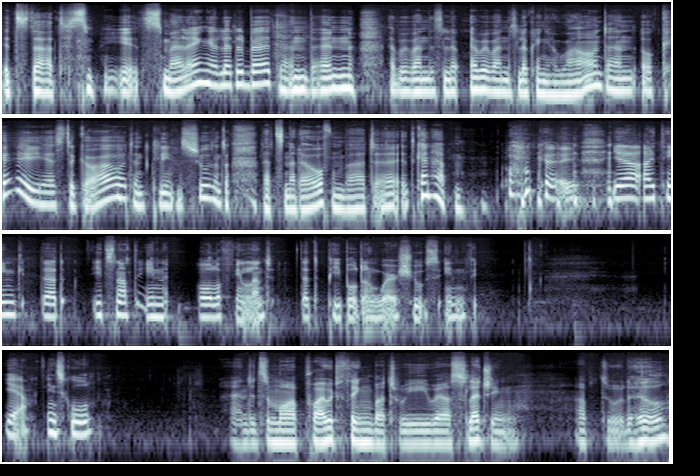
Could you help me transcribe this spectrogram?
it started sm- smelling a little bit, and then everyone is lo- everyone is looking around, and okay, he has to go out and clean his shoes, and so that's not often, but uh, it can happen. Okay. yeah, I think that it's not in all of Finland that people don't wear shoes in. Fi- yeah, in school. And it's a more private thing, but we were sledging up to the hill,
